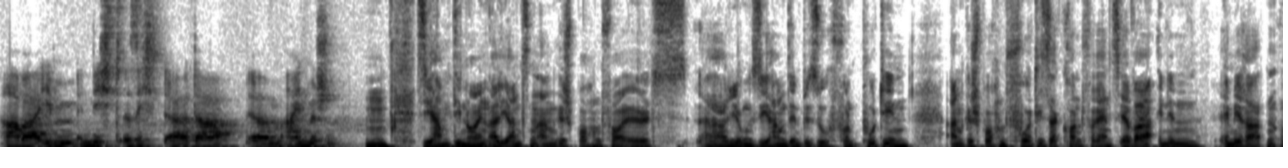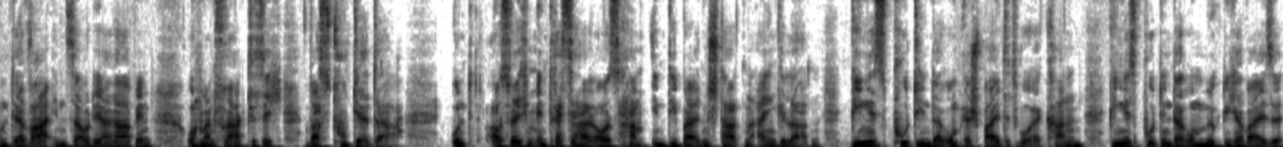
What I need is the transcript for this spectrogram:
aber eben nicht sich äh, da ähm, einmischen. Hm. Sie haben die neuen Allianzen angesprochen, Frau Oels. Herr Jung, Sie haben den Besuch von Putin angesprochen vor dieser Konferenz. Er war in den Emiraten und er war in Saudi-Arabien. Und man fragte sich, was tut er da? Und aus welchem Interesse heraus haben ihn die beiden Staaten eingeladen? Ging es Putin darum, er spaltet, wo er kann? Ging es Putin darum, möglicherweise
